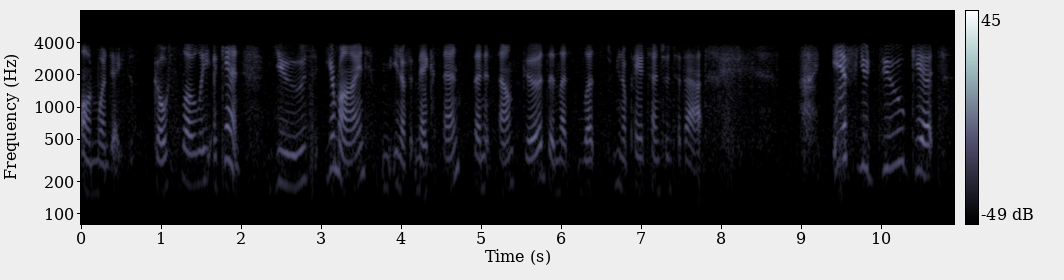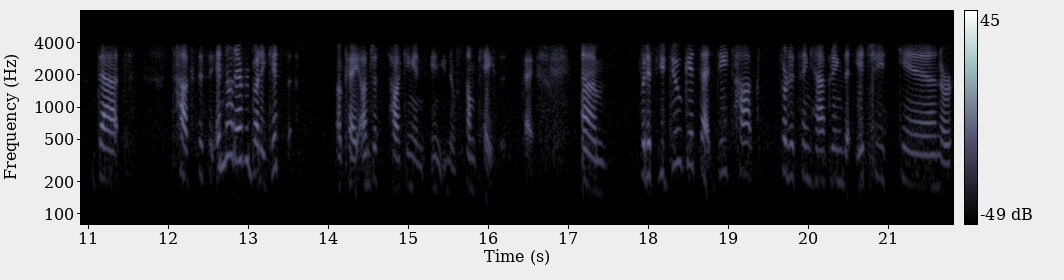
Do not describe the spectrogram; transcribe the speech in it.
on one day. Just go slowly. Again use your mind. You know if it makes sense then it sounds good then let's let's you know pay attention to that. If you do get that toxicity and not everybody gets this okay? I'm just talking in, in you know some cases okay? Um but if you do get that detox sort of thing happening, the itchy skin or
